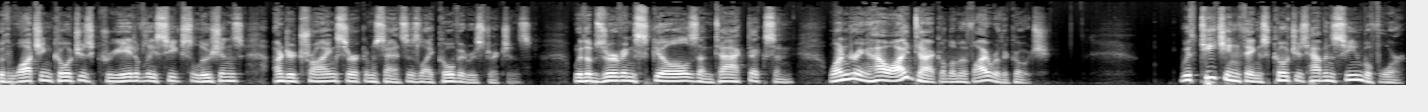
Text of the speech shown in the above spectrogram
with watching coaches creatively seek solutions under trying circumstances like COVID restrictions, with observing skills and tactics and wondering how I'd tackle them if I were the coach, with teaching things coaches haven't seen before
